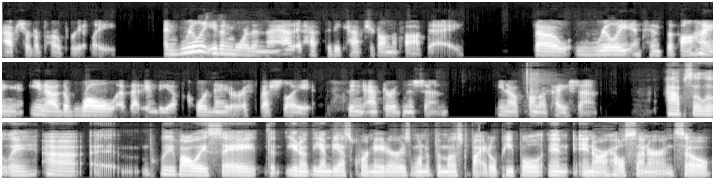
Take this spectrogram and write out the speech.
captured appropriately. And really, even more than that, it has to be captured on the five day. So really intensifying, you know, the role of that MDS coordinator, especially soon after admission, you know, from a patient. Absolutely. Uh, we've always say that you know the MDS coordinator is one of the most vital people in in our health center, and so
